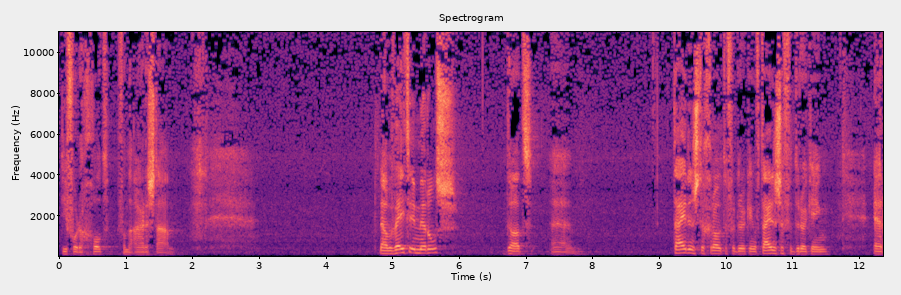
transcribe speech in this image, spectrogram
die voor de God van de aarde staan. Nou, we weten inmiddels dat uh, tijdens de grote verdrukking of tijdens de verdrukking er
